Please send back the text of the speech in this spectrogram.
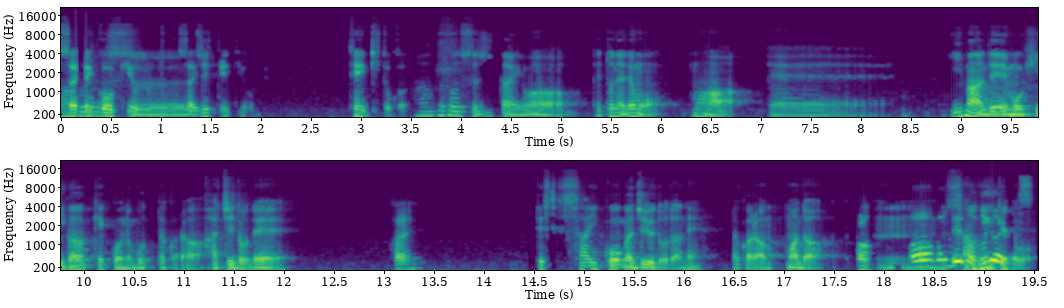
最高気温と最低気温。天気とか。アーブロス自体は、えっとね、でも、まあ、えー今でもう日が結構昇ったから8度で、はい。で、最高が10度だね。だからまだ、あうんあまあでも寒いけど、2月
